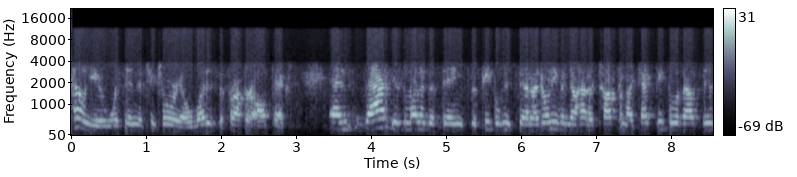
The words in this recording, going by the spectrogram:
tell you within the tutorial what is the proper alt text. And that is one of the things, the people who said, I don't even know how to talk to my tech people about this,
